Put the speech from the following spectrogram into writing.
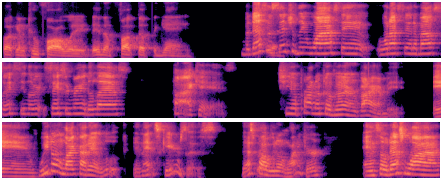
fucking too far with it. They done fucked up the game. But that's yeah. essentially why I said what I said about sexy sexy red the last podcast. She a product of her environment. And we don't like how that look. And that scares us. That's why we don't like her. And so that's why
